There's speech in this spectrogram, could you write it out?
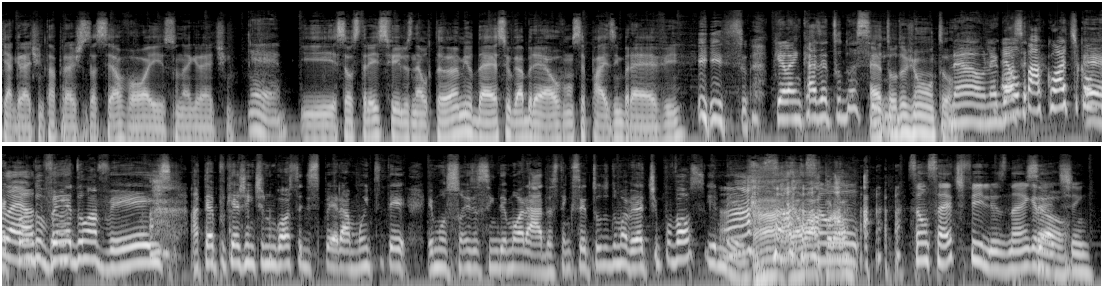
que a Gretchen tá prestes a ser avó, é isso, né, Gretchen? É, E seus três filhos, né, o Tami, o Décio e o Gabriel, vão ser pais em breve. isso. Porque lá em casa é tudo assim. É tudo junto. Não, o É o negócio pacote completo. É, quando vem é de uma vez. até porque a gente não gosta de esperar muito e ter emoções assim demoradas. Tem que ser tudo de uma vez. É tipo Valsir mesmo. Ah, é uma São, prova. são sete filhos, né, São.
